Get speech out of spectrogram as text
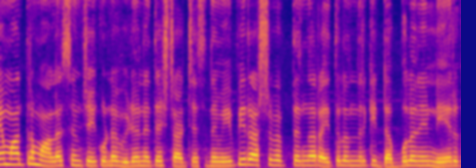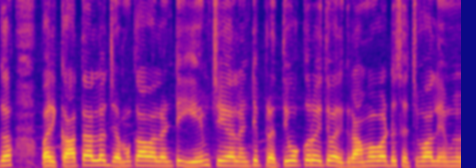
ఏమాత్రం ఆలస్యం చేయకుండా వీడియోని అయితే స్టార్ట్ చేస్తున్నాం ఏపీ రాష్ట్ర వ్యాప్తంగా రైతులందరికీ డబ్బులు అనేవి నేరుగా వారి ఖాతాల్లో జమ కావాలంటే ఏం చేయాలంటే ప్రతి ఒక్కరూ అయితే వారి గ్రామ వార్డు సచివాలయంలో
